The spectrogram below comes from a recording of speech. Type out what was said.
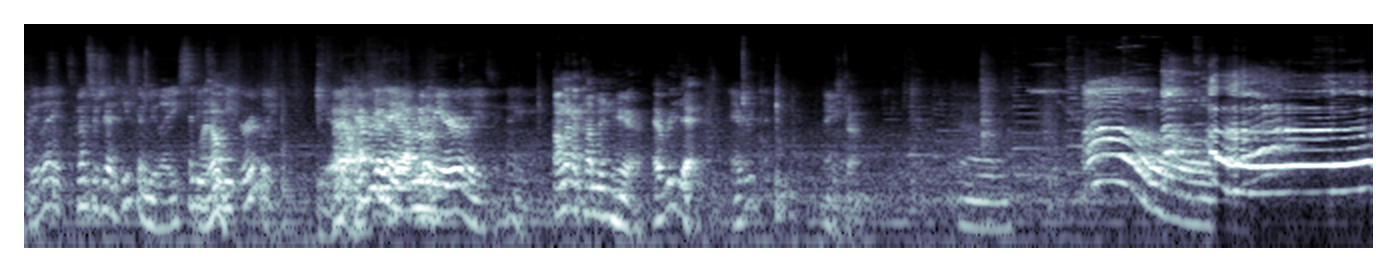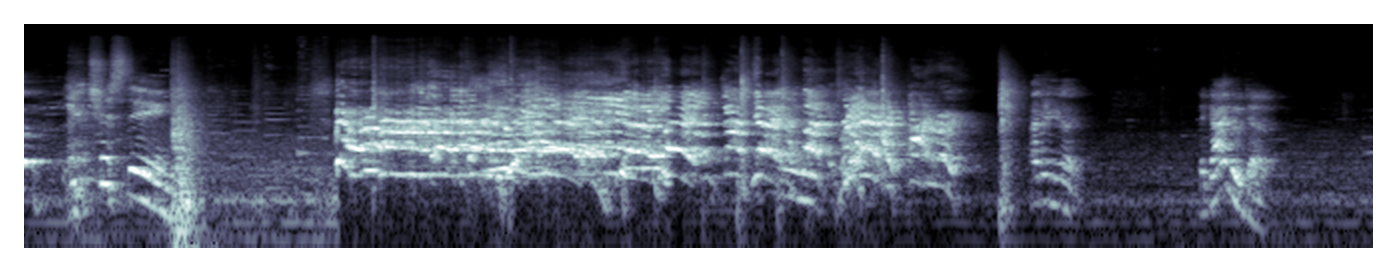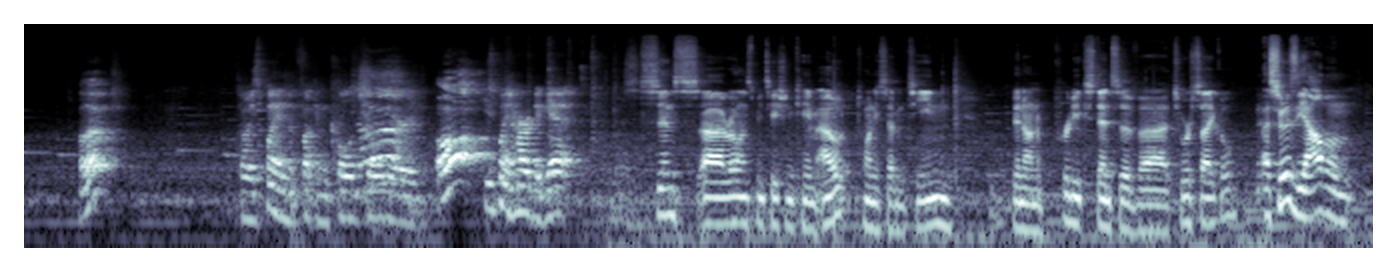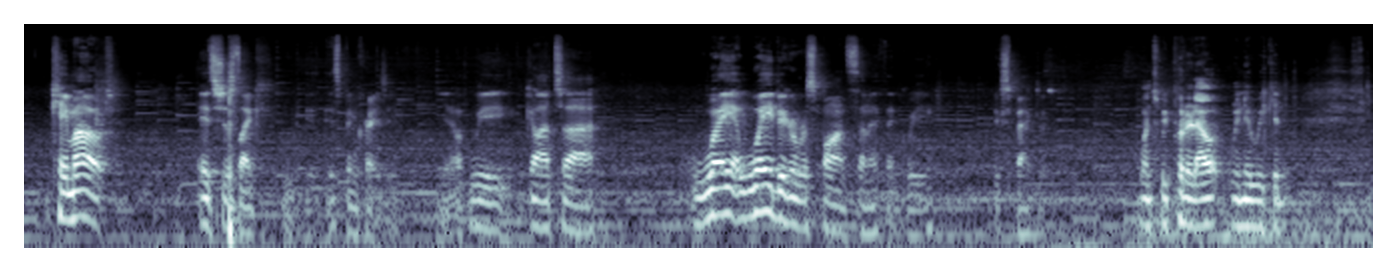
I'll be late. Spencer said he's gonna be late. He said he's gonna be early. Yeah. Every day I'm gonna be early. Like, no, you. I'm gonna come in here every day. Every day. Thank you. Okay. Um, oh! Uh, Interesting! Playing the fucking cold shoulder. Oh! He's playing hard to get. Since uh, Relentless Mutation came out, 2017, been on a pretty extensive uh, tour cycle. As soon as the album came out, it's just like it's been crazy. You know, we got uh, way way bigger response than I think we expected. Once we put it out, we knew we could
